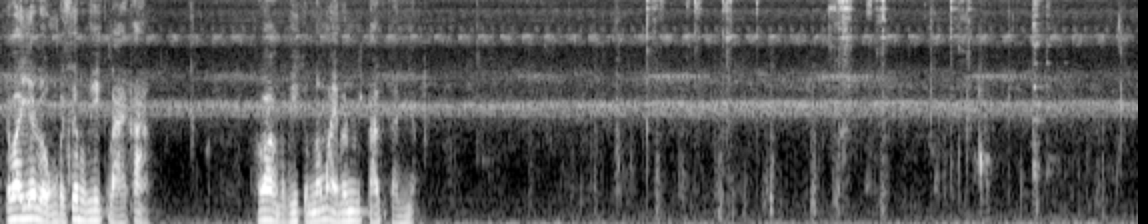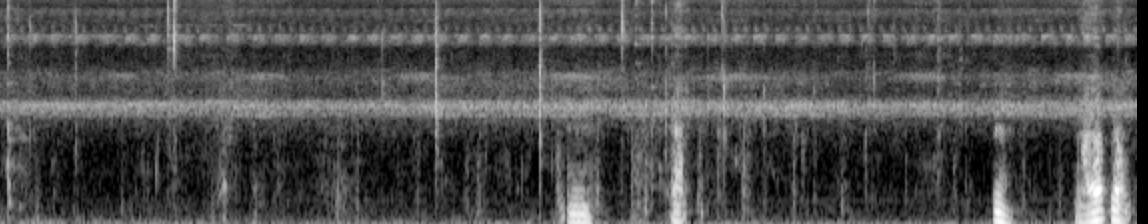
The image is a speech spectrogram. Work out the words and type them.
แต่ว่าอย่าหลงไปเส้นบะพริกหลายค่ะ เพราะว่าบะพริกกับน้องใหม่มันตัดกันเนี่ยอืมครับ อืม มาแล้วเนี่ย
